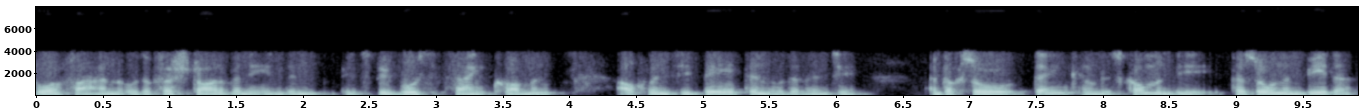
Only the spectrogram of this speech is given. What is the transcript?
Vorfahren oder Verstorbene in den, ins Bewusstsein kommen, auch wenn Sie beten oder wenn Sie einfach so denken und es kommen die Personen wieder,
